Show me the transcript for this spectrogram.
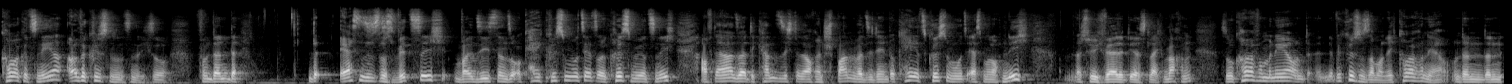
komm mal kurz näher, aber wir küssen uns nicht. So. Von dann, erstens ist das witzig, weil sie ist dann so, okay, küssen wir uns jetzt oder küssen wir uns nicht. Auf der anderen Seite kann sie sich dann auch entspannen, weil sie denkt, okay, jetzt küssen wir uns erstmal noch nicht. Natürlich werdet ihr das gleich machen. So, komm einfach mal näher und äh, wir küssen uns aber nicht, komm einfach näher. Und dann, dann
